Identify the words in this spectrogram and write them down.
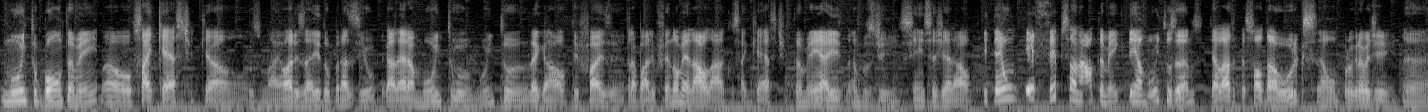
muito bom também é o SciCast, que é um dos maiores aí do Brasil. Galera muito, muito legal, que faz um trabalho fenomenal lá com o SciCast. Também aí, ambos de ciência geral. E tem um excepcional também, que tem há muitos anos, que é lá do pessoal da URGS, é um programa de, eh,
